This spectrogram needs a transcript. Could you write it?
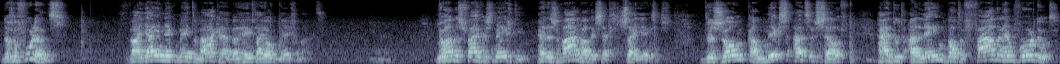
De gevoelens waar jij en ik mee te maken hebben, heeft hij ook meegemaakt. Johannes 5, vers 19. Het is waar wat ik zeg, zei Jezus. De zoon kan niks uit zichzelf. Hij doet alleen wat de vader hem voordoet.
